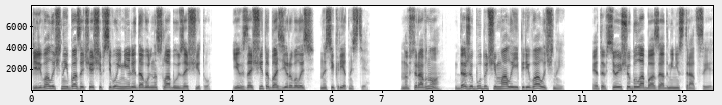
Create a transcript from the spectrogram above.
перевалочные базы чаще всего имели довольно слабую защиту. Их защита базировалась на секретности. Но все равно, даже будучи малой и перевалочной, это все еще была база администрации.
